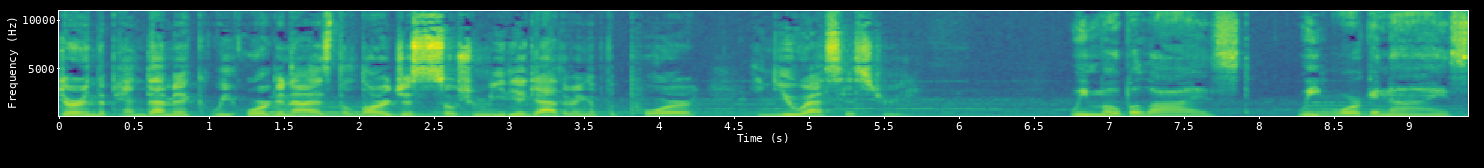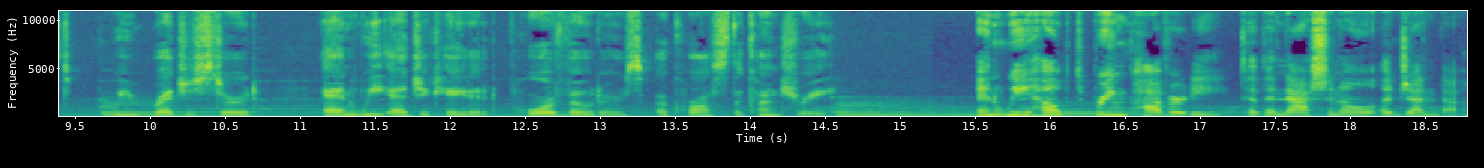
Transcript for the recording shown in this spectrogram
During the pandemic, we organized the largest social media gathering of the poor in U.S. history. We mobilized, we organized, we registered, and we educated poor voters across the country and we helped bring poverty to the national agenda.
